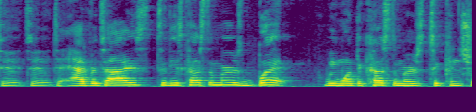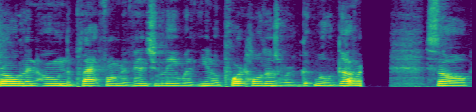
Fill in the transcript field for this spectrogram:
to, to, to advertise to these customers, but we want the customers to control and own the platform eventually with, you know, port holders will, will govern. So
